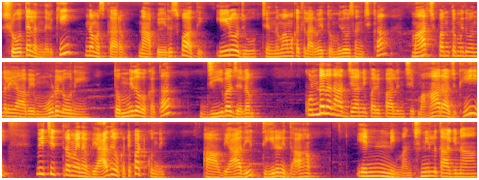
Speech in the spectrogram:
శ్రోతలందరికీ నమస్కారం. నా పేరు స్వాతి. ఈరోజు చందమామ కథల అరవై తొమ్మిదవ సంచిక మార్చ్ పంతొమ్మిది వందల యాభై మూడులోని తొమ్మిదవ కథ జీవజలం. కుండల రాజ్యాన్ని పరిపాలించే మహారాజుకి విచిత్రమైన వ్యాధి ఒకటి పట్టుకుంది. ఆ వ్యాధి తీరని దాహం. ఎన్ని మంచినీళ్ళు తాగినా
